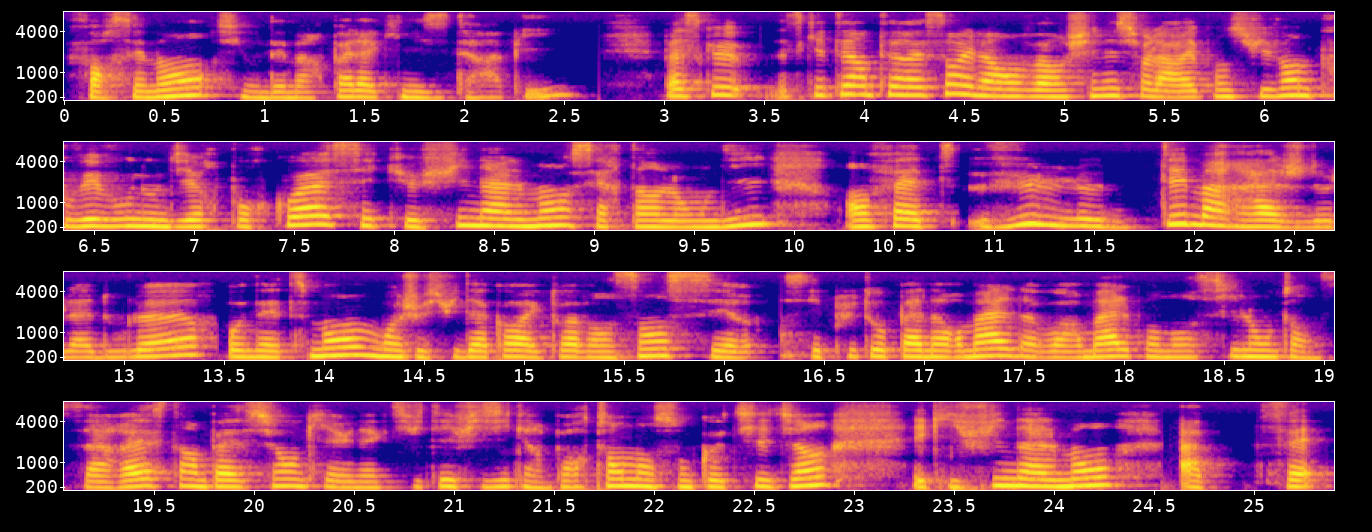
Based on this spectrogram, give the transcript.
Forcément, si on démarre pas la kinésithérapie, parce que ce qui était intéressant, et là on va enchaîner sur la réponse suivante, pouvez-vous nous dire pourquoi? C'est que finalement, certains l'ont dit, en fait, vu le démarrage de la douleur, honnêtement, moi je suis d'accord avec toi Vincent, c'est plutôt pas normal d'avoir mal pendant si longtemps. Ça reste un patient qui a une activité physique importante dans son quotidien et qui finalement a fait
